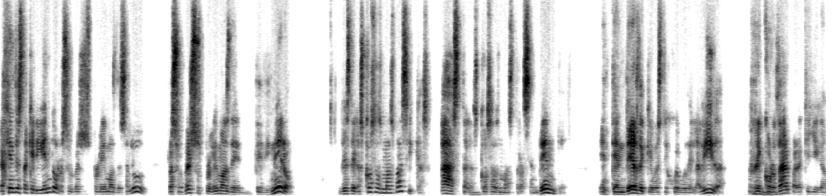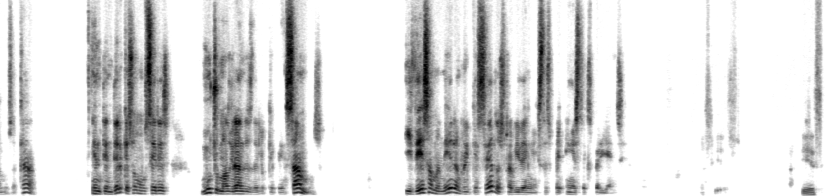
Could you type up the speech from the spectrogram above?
La gente está queriendo resolver sus problemas de salud, resolver sus problemas de, de dinero, desde las cosas más básicas hasta las cosas más trascendentes. Entender de qué va este juego de la vida, recordar para qué llegamos acá, entender que somos seres mucho más grandes de lo que pensamos, y de esa manera enriquecer nuestra vida en esta, en esta experiencia. Así es. Así es.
